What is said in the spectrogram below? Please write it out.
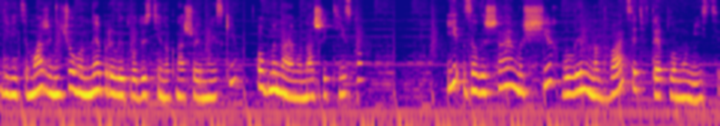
дивіться, майже нічого не прилипло до стінок нашої миски. Обминаємо наше тісто і залишаємо ще хвилин на 20 в теплому місці.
